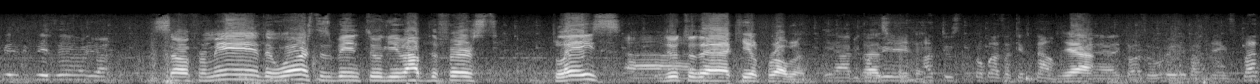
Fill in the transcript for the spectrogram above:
favorite, favorite, yeah. So for me, the worst has been to give up the first place due to the kill problem. Yeah, because That's we had to stop at the Cape Town. Yeah. Uh, it was a really bad things. But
